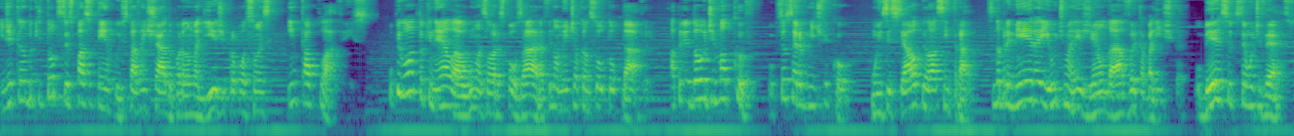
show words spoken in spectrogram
indicando que todo seu espaço-tempo estava inchado por anomalias de proporções incalculáveis. O piloto que nela algumas horas pousara finalmente alcançou o topo da árvore. Apelidou de Malkuth, o que seu cérebro identificou, um essencial pilar central, sendo a primeira e última região da árvore cabalística, o berço de seu multiverso,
